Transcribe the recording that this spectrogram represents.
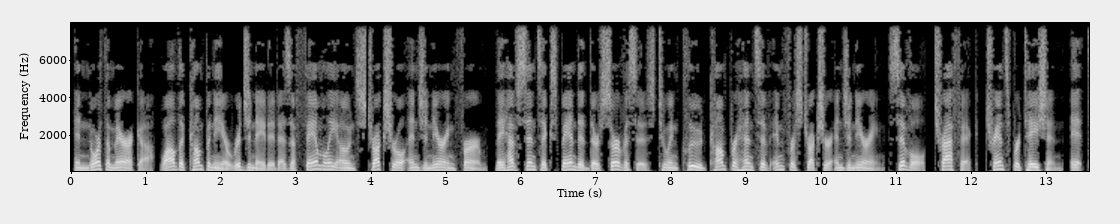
in North America. While the company originated as a family-owned structural engineering firm, they have since expanded their services to include comprehensive infrastructure engineering, civil, traffic, transportation, ITS,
